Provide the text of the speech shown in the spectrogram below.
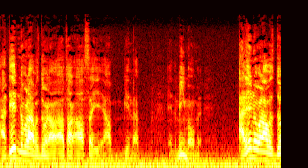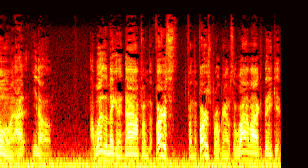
I didn't know what I was doing. I'll, I'll talk. I'll say. I'll be in the in the me moment. I didn't know what I was doing. I you know, I wasn't making a dime from the first from the first program. So why am I thinking?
